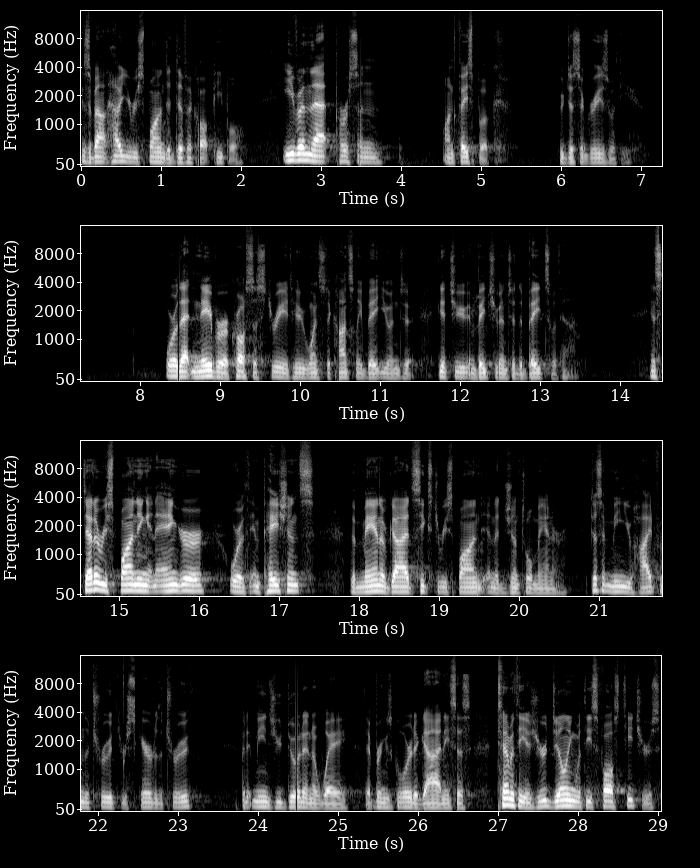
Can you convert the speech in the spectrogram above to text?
is about how you respond to difficult people, even that person on Facebook who disagrees with you, or that neighbor across the street who wants to constantly bait you into, get you and bait you into debates with him. Instead of responding in anger or with impatience, the man of God seeks to respond in a gentle manner. It doesn't mean you hide from the truth, you're scared of the truth, but it means you do it in a way that brings glory to God. And he says, Timothy, as you're dealing with these false teachers,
